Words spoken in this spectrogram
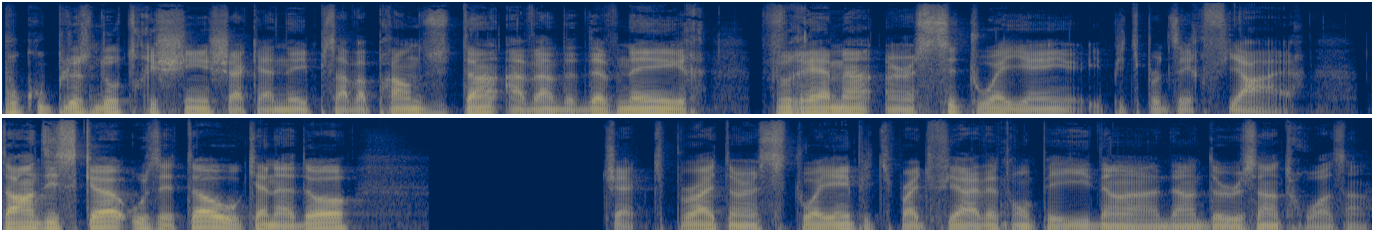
beaucoup plus d'Autrichiens chaque année. Puis ça va prendre du temps avant de devenir vraiment un citoyen et puis tu peux dire fier. Tandis qu'aux États, au Canada, check, tu peux être un citoyen puis tu peux être fier de ton pays dans, deux ans, trois ans.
